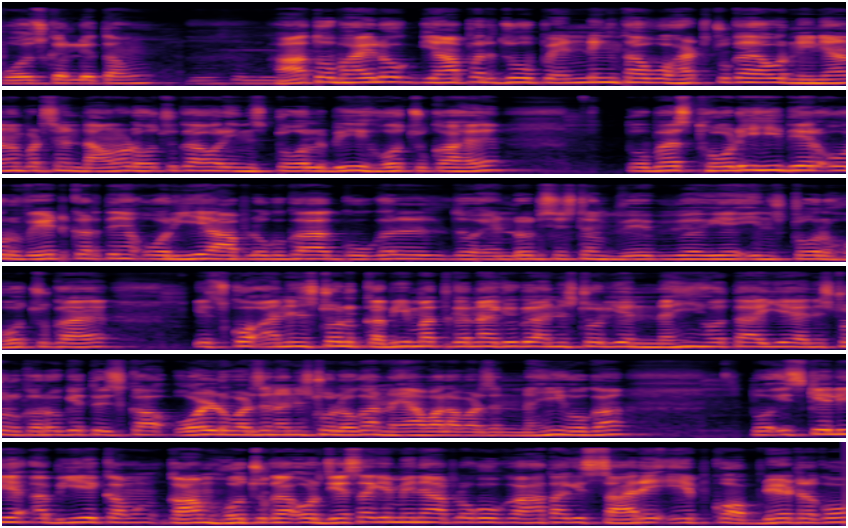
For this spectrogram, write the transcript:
पॉज कर लेता हूँ। हाँ तो भाई लोग, यहाँ पर जो पेंडिंग था वो हट चुका है और निन्यानवे परसेंट डाउनलोड हो चुका है और इंस्टॉल भी हो चुका है। तो बस थोड़ी ही देर और वेट करते हैं और ये आप लोगों का गूगल जो एंड्रॉयड सिस्टम वेब ये इंस्टॉल हो चुका है। इसको अनइंस्टॉल कभी मत करना, क्योंकि अनइंस्टॉल ये नहीं होता है, ये अनइंस्टॉल करोगे तो इसका ओल्ड वर्जन अनइंस्टॉल होगा, नया वाला वर्जन नहीं होगा। तो इसके लिए अब ये काम काम हो चुका है, और जैसा कि मैंने आप लोगों को कहा था कि सारे ऐप को अपडेट रखो,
